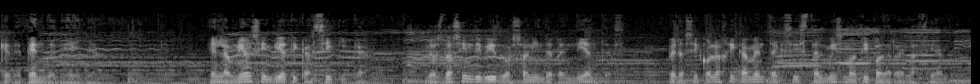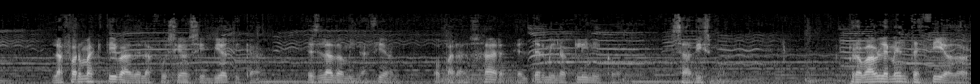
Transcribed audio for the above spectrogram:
que depende de ella. En la unión simbiótica psíquica, los dos individuos son independientes, pero psicológicamente existe el mismo tipo de relación. La forma activa de la fusión simbiótica es la dominación, o para usar el término clínico, sadismo. Probablemente Theodore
